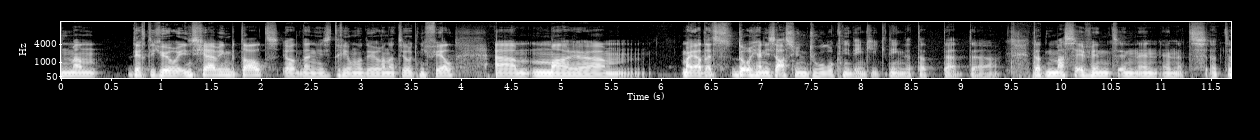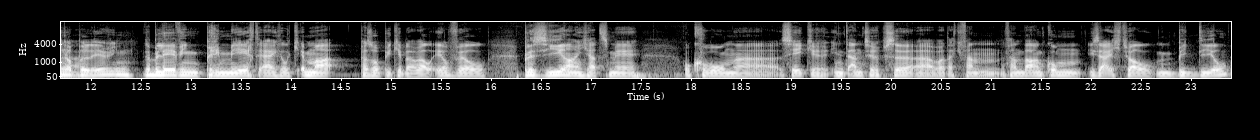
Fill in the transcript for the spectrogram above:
30.000 man 30 euro inschrijving betaalt, ja, dan is 300 euro natuurlijk niet veel. Ehm, maar, ehm, maar ja, dat is de organisatie hun doel ook niet, denk ik. Ik denk dat dat, dat, eh, dat massa-event en, en, en het, het, Ja, eh, beleving. de beleving primeert eigenlijk. En Maar pas op, ik heb daar wel heel veel plezier aan gehad met ook gewoon, eh, zeker in het Antwerpse, waar dat ik van, vandaan kom, is dat echt wel een big deal.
